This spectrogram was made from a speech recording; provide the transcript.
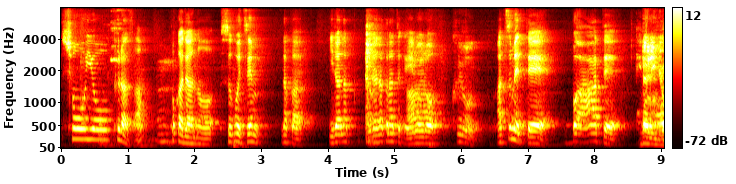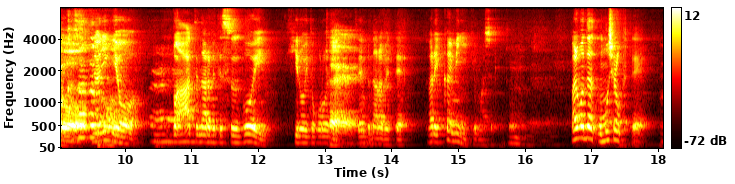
商用プラザとかであのすごい全部なんかいらなくいらなくなったけどいろいろ供養集めてバーって。ひな人形あひな人形をバーって並べてすごい広いところにへー。全部並べて。あれ一回見に行きましたけど。あれもね面白くて。う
